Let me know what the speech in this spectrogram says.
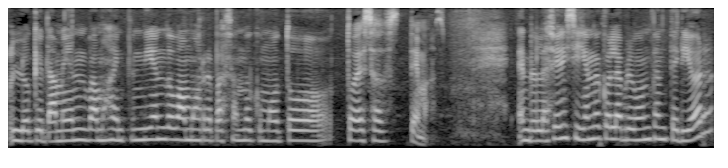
lo que también vamos entendiendo, vamos repasando como todo, todos esos temas. En relación y siguiendo con la pregunta anterior,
